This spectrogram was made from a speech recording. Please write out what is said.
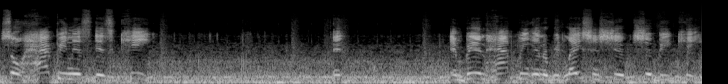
So happiness is key. And, and being happy in a relationship should be key.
